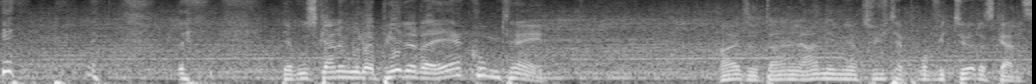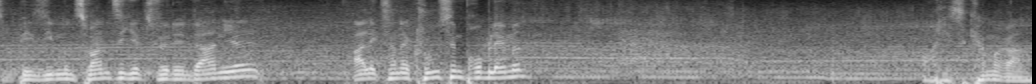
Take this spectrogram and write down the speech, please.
der wusste gar nicht, wo der Peter daherkommt, hey. Also, Daniel Arning natürlich der Profiteur des Ganzen. P27 jetzt für den Daniel. Alexander Cruz in Problemen. Oh, diese Kamera.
